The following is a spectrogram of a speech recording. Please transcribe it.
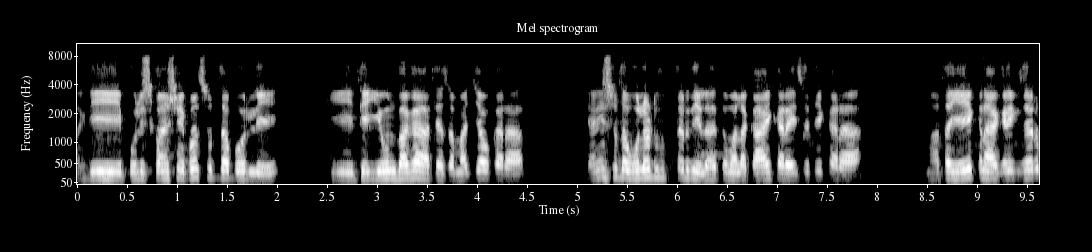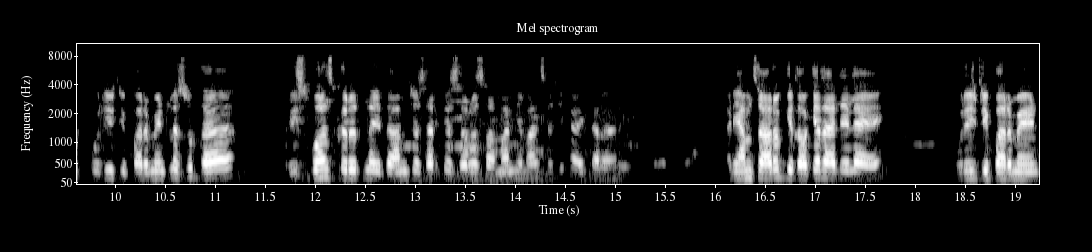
अगदी पोलीस कॉन्स्टेबल सुद्धा बोलली की ते येऊन बघा त्याचा मज्जाव करा. त्यांनी सुद्धा उलट उत्तर दिलं तुम्हाला काय करायचं ते करा. मग आता एक नागरिक जर पोलीस डिपार्टमेंटला सुद्धा रिस्पॉन्स करत नाही तर आमच्यासारख्या सर्वसामान्य माणसाची काय करणार आहे? आणि आमचं आरोग्य धोक्यात आलेलं आहे. पोलीस डिपार्टमेंट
